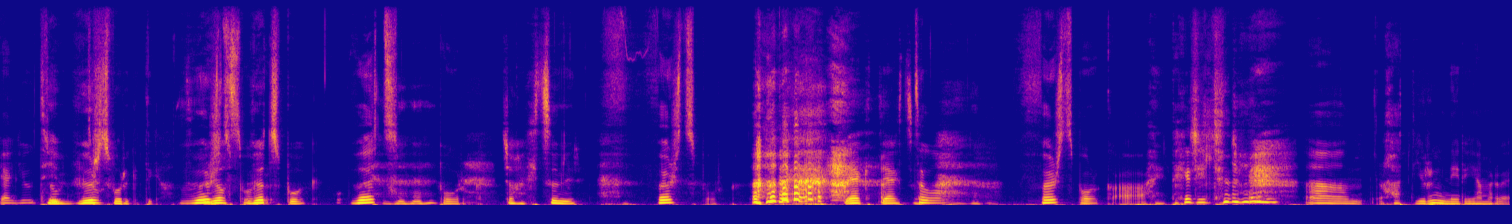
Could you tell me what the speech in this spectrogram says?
Яг юу тийм Würzburg гэдэг. Würzburg. Würzburg. Жохон хэцүү нэр. Würzburg. Яг яг зөв. Würzburg дахиж хэлж байна. хот ер нь нэр ямар вэ?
